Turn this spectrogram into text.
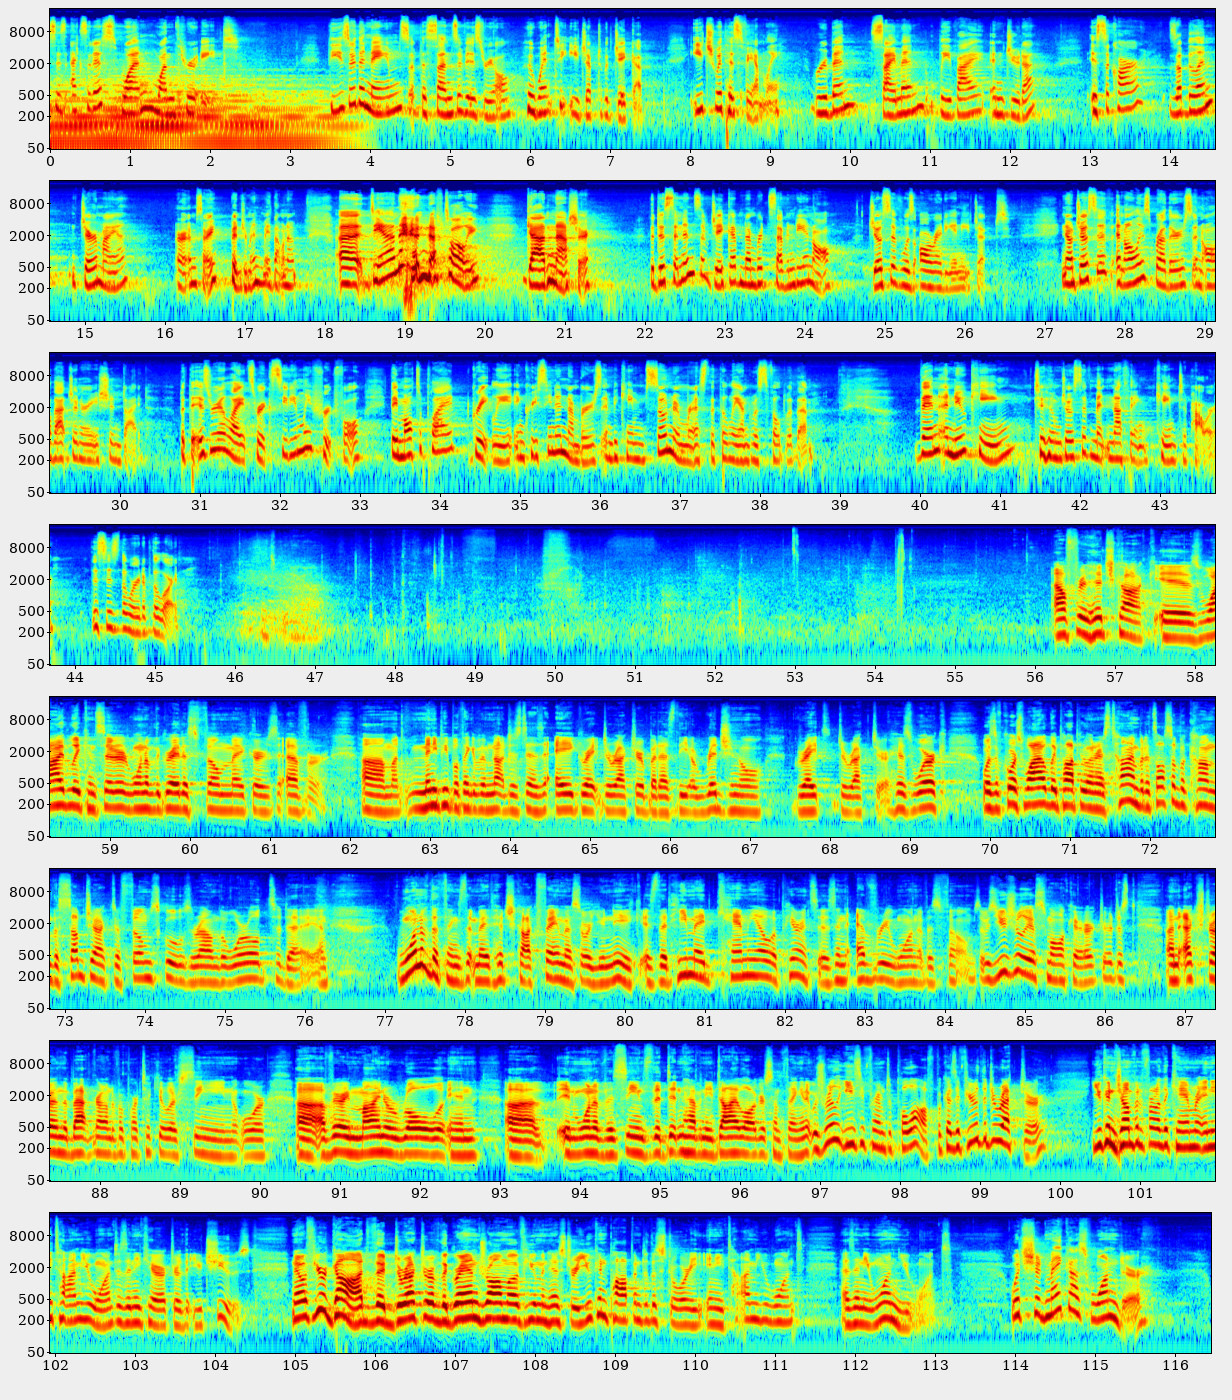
This is Exodus 1 1 through 8. These are the names of the sons of Israel who went to Egypt with Jacob, each with his family Reuben, Simon, Levi, and Judah, Issachar, Zebulun, Jeremiah, or I'm sorry, Benjamin, made that one up, uh, Dan and Naphtali, Gad and Asher. The descendants of Jacob numbered 70 in all. Joseph was already in Egypt. Now Joseph and all his brothers and all that generation died. But the Israelites were exceedingly fruitful. They multiplied greatly, increasing in numbers, and became so numerous that the land was filled with them. Then a new king, to whom Joseph meant nothing, came to power. This is the word of the Lord. Thanks, Alfred Hitchcock is widely considered one of the greatest filmmakers ever. Um, many people think of him not just as a great director, but as the original great director. His work was, of course, wildly popular in his time, but it's also become the subject of film schools around the world today. And one of the things that made Hitchcock famous or unique is that he made cameo appearances in every one of his films. It was usually a small character, just an extra in the background of a particular scene, or uh, a very minor role in, uh, in one of his scenes that didn't have any dialogue or something. And it was really easy for him to pull off because if you're the director, you can jump in front of the camera anytime you want as any character that you choose. Now, if you're God, the director of the grand drama of human history, you can pop into the story anytime you want, as anyone you want. Which should make us wonder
